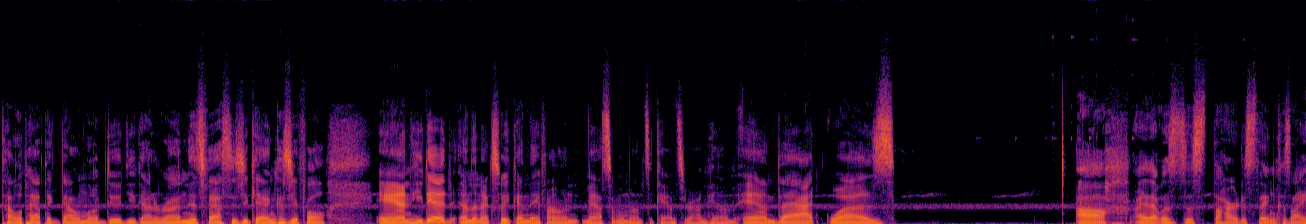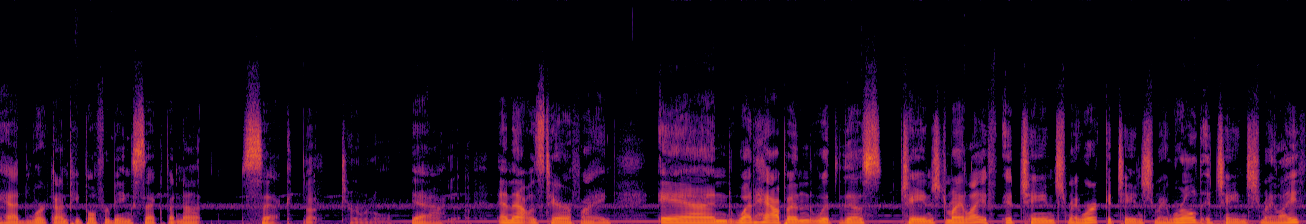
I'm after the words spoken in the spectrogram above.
telepathic download. Dude, you got to run as fast as you can because you're full. And he did. And the next weekend, they found massive amounts of cancer on him. And that was. Ah, I that was just the hardest thing because I had worked on people for being sick, but not sick. Not terminal. Yeah. Yeah. And that was terrifying. And what happened with this changed my life. It changed my work. It changed my world. It changed my life.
